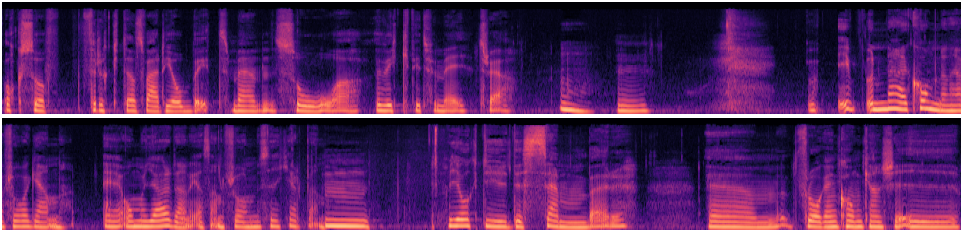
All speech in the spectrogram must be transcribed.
också fruktansvärt jobbigt men så viktigt för mig tror jag. Mm. I, och när kom den här frågan eh, om att göra den resan från Musikhjälpen? Mm. Vi åkte ju i december. Um, frågan kom kanske i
